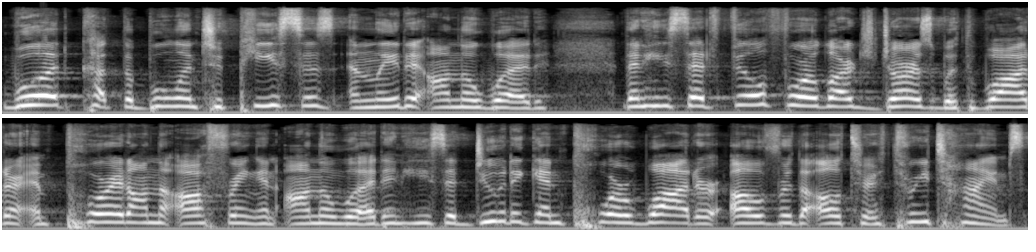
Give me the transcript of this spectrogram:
wood, cut the bull into pieces, and laid it on the wood. Then he said, Fill four large jars with water and pour it on the offering and on the wood. And he said, Do it again, pour water over the altar three times.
